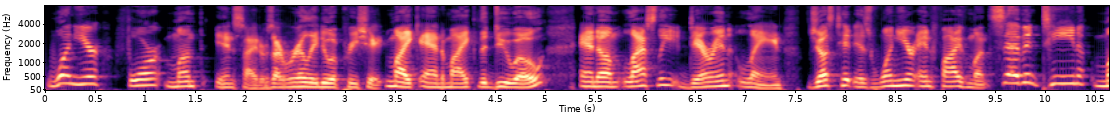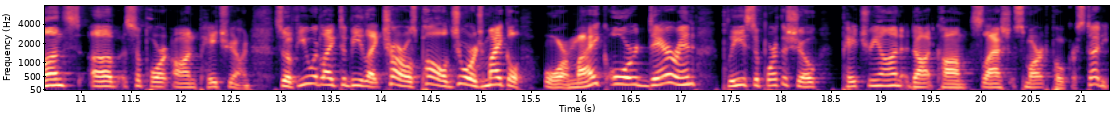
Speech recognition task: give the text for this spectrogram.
one year, four month insiders. I really do appreciate Mike and Mike, the duo. And um, lastly, Darren Lane just hit his one year and five months, 17 months of support on Patreon. So if you would like to be like Charles, Paul, George, Michael, or Mike, or Darren, please support the show, patreon.com slash smartpokerstudy.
